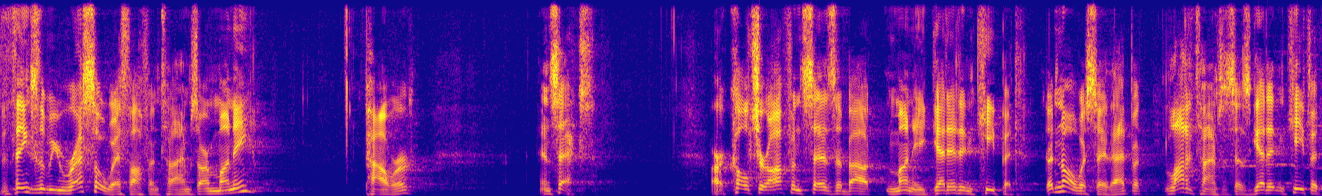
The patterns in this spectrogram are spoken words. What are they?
the things that we wrestle with oftentimes are money, power, and sex. Our culture often says about money, get it and keep it. Doesn't always say that, but a lot of times it says get it and keep it.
